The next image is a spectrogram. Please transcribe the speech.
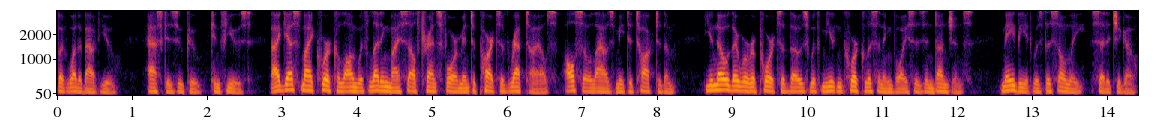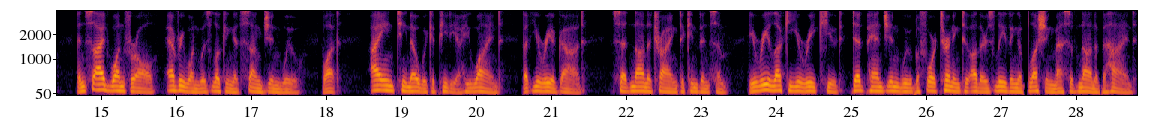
But what about you? Asked Izuku, confused. I guess my quirk along with letting myself transform into parts of reptiles also allows me to talk to them. You know there were reports of those with mutant quirk listening voices in dungeons. Maybe it was this only, said Ichigo. Inside One for All, everyone was looking at Sung Jin Woo. What? I ain't no Wikipedia he whined. But you're a god. Said Nana trying to convince him. You're lucky you're cute, deadpan Jin Woo before turning to others leaving a blushing mess of Nana behind.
